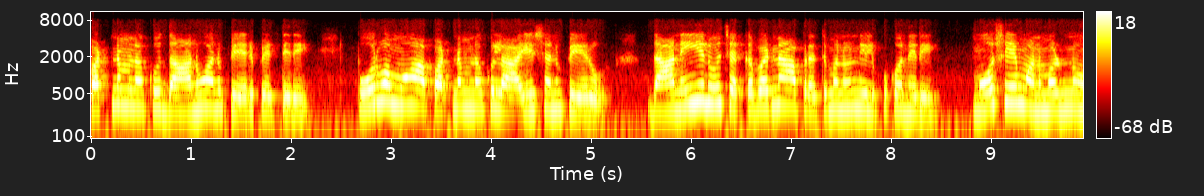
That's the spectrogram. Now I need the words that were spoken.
పట్టణమునకు దాను అని పేరు పెట్టిరి. పూర్వము ఆ పట్టణమునకు లాయిష్ అని పేరు. దానీయులు చెక్కబడిన ఆ ప్రతిమను నిలుపుకొనిరి. మోషే మనుమడును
